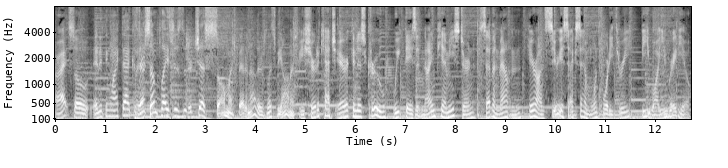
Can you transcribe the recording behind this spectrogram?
All right, so anything like that? Because there's some places that are just so much better than others. Let's be honest. Be sure to catch Eric and his crew weekdays at 9 p.m. Eastern, 7 Mountain, here on Sirius XM 143 BYU Radio.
